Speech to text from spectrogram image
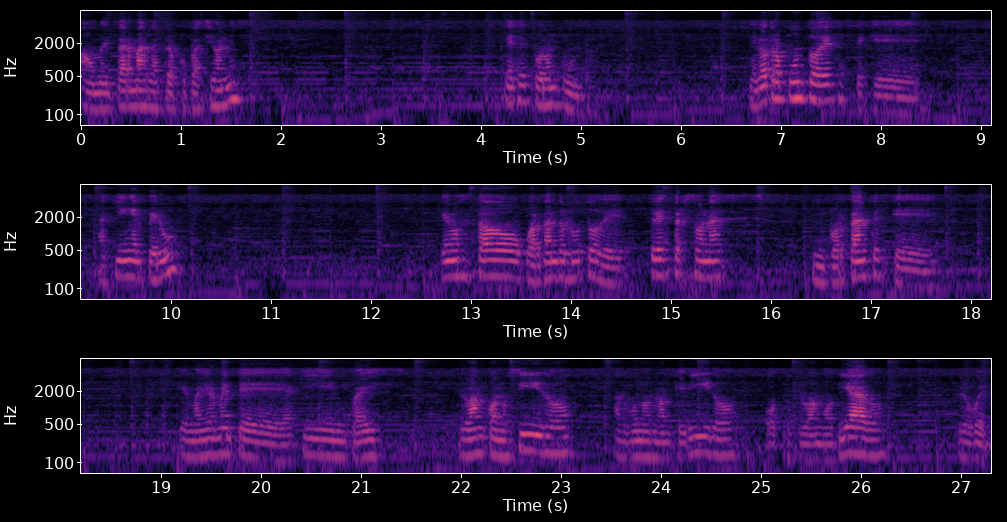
aumentar más las preocupaciones. Ese es por un punto. El otro punto es este que aquí en el Perú hemos estado guardando luto de tres personas importantes que, que mayormente aquí en mi país lo han conocido, algunos lo han querido, otros lo han odiado, pero bueno.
